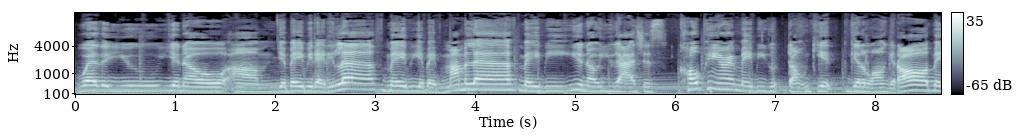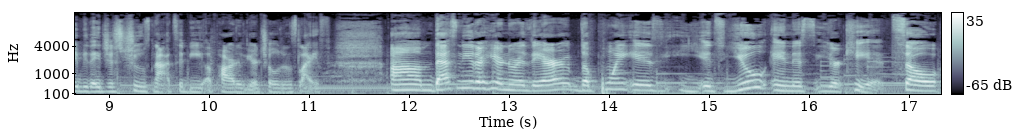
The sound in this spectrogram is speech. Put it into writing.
whether you you know um your baby daddy left maybe your baby mama left maybe you know you guys just co-parent maybe you don't get get along at all. Maybe they just choose not to be a part of your children's life um, that's neither here nor there. The point is, it's you and it's your kid. So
